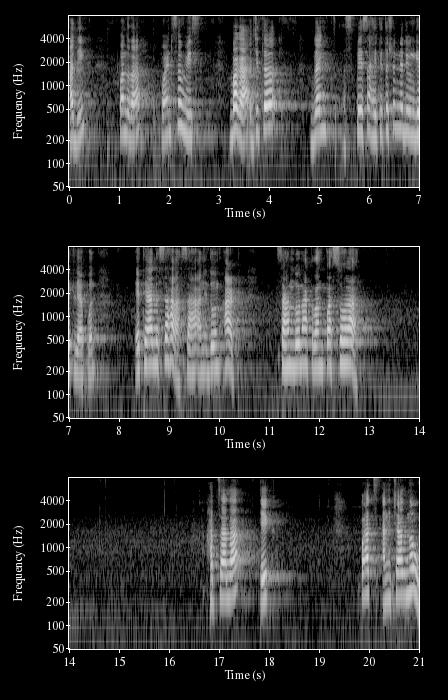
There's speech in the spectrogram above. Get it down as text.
अधिक पंधरा पॉईंट सव्वीस. बघा जिथं ब्लँक स्पेस आहे तिथं शून्य देऊन घेतले आपण. येथे आलं सहा सहा आणि दोन आठ. सहा आणि दोन अकरा आणि पाच सोळा. हातचाला एक पाच आणि चार नऊ.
